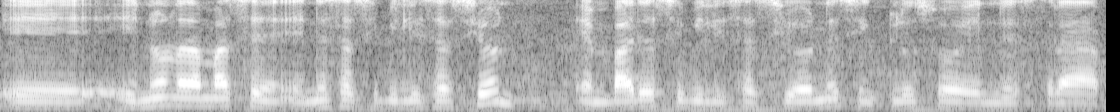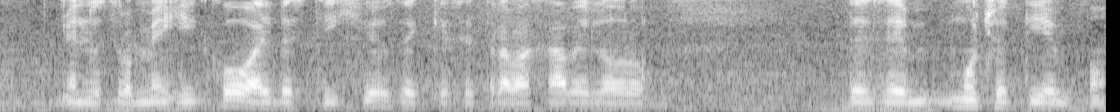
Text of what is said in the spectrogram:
eh, y no nada más en, esa civilización, en varias civilizaciones, incluso en, nuestra, en nuestro México, hay vestigios de que se trabajaba el oro desde mucho tiempo.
